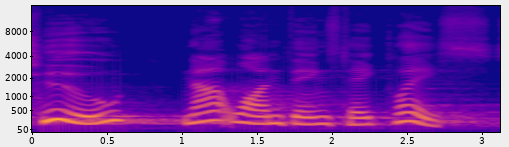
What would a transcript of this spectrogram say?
two, not one, things take place.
